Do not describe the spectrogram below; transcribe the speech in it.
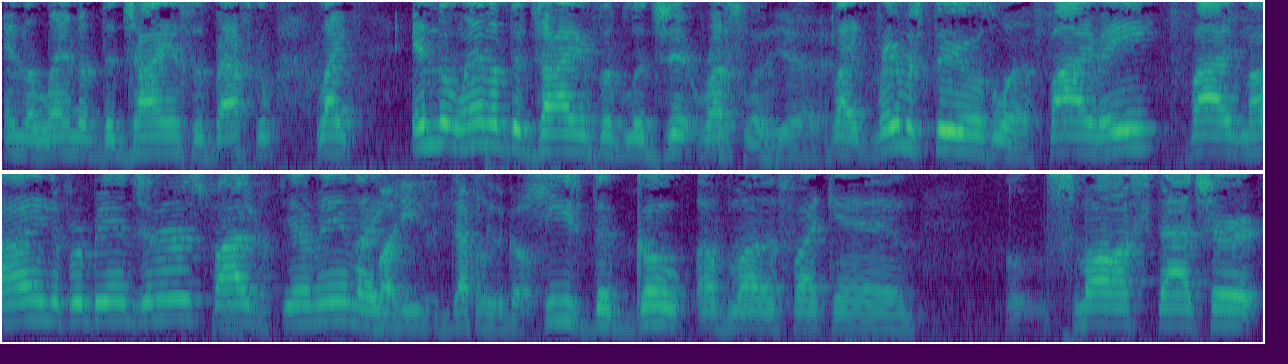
in the land of the giants of basketball like in the land of the giants of legit wrestling yeah like Rey Mysterio's what five eight five nine if we're being generous five okay. you know what I mean like but he's definitely the goat he's the goat of motherfucking small stature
